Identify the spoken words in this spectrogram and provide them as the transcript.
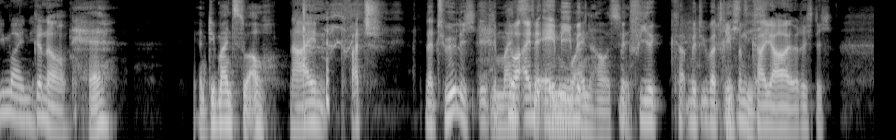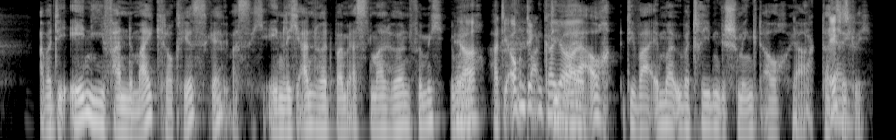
die meine ich. Genau. Hä? Ja, die meinst du auch. Nein, Quatsch. Natürlich, meinst nur eine die Amy mit, Winehouse. mit viel, mit übertriebenem Richtig. Kajal, richtig. Aber die Eni van de Maiklöckes, gell, was sich ähnlich anhört beim ersten Mal hören für mich immer Ja, noch. hat die auch einen dicken Die war Kajal? ja auch, die war immer übertrieben geschminkt auch, ja, tatsächlich.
